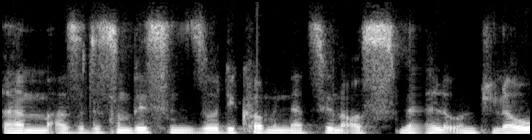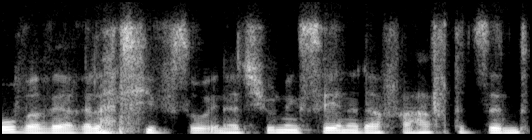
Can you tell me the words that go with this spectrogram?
Ähm, also das ist ein bisschen so die Kombination aus Smell und Low, weil wir relativ so in der Tuning-Szene da verhaftet sind.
